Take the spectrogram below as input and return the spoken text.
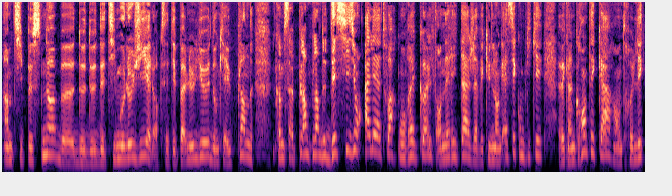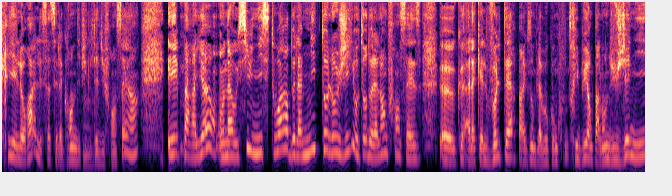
un petit peu snob euh, de de- d'étymologie alors que c'était pas le lieu. Donc il y a eu plein de comme ça, plein plein de décisions aléatoires qu'on récolte en héritage avec une langue assez compliquée, avec un grand écart entre l'écrit et l'oral. Et ça, c'est la grande difficulté du français. Hein. Et par ailleurs, on a aussi une histoire de la mythologie autour de la langue française, euh, que- à laquelle Voltaire, par exemple, a beaucoup contribué en parlant du génie,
